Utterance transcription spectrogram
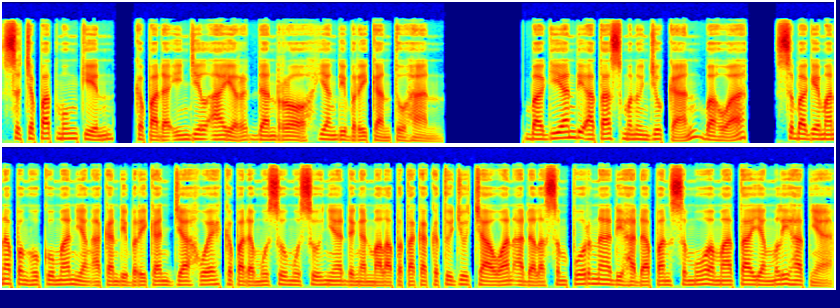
secepat mungkin, kepada Injil air dan roh yang diberikan Tuhan. Bagian di atas menunjukkan bahwa, sebagaimana penghukuman yang akan diberikan Yahweh kepada musuh-musuhnya dengan malapetaka ketujuh cawan adalah sempurna di hadapan semua mata yang melihatnya,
